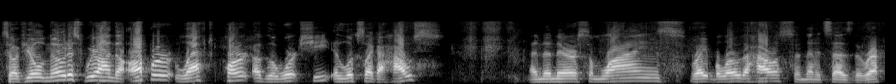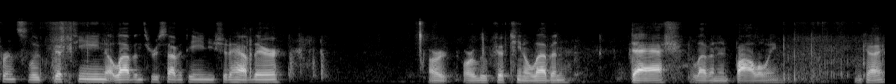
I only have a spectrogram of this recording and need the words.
So if you'll notice, we're on the upper left part of the worksheet. It looks like a house. And then there are some lines right below the house, and then it says the reference, Luke 15, 11 through 17, you should have there. Or, or Luke 15, 11, dash, 11 and following. Okay?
